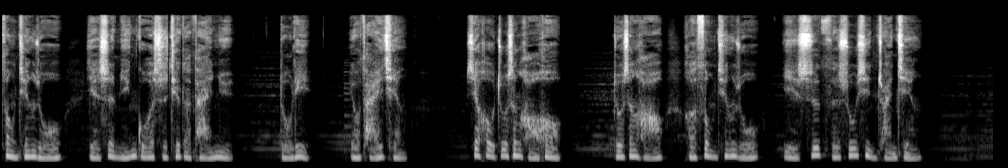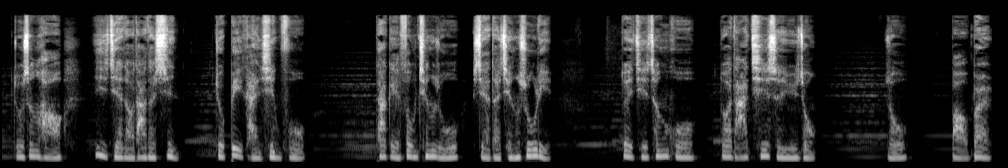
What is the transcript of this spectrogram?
宋清如也是民国时期的才女，独立有才情。邂逅朱生豪后，朱生豪和宋清如以诗词书信传情。朱生豪。一接到他的信，就倍感幸福。他给宋清如写的情书里，对其称呼多达七十余种，如“宝贝儿”“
